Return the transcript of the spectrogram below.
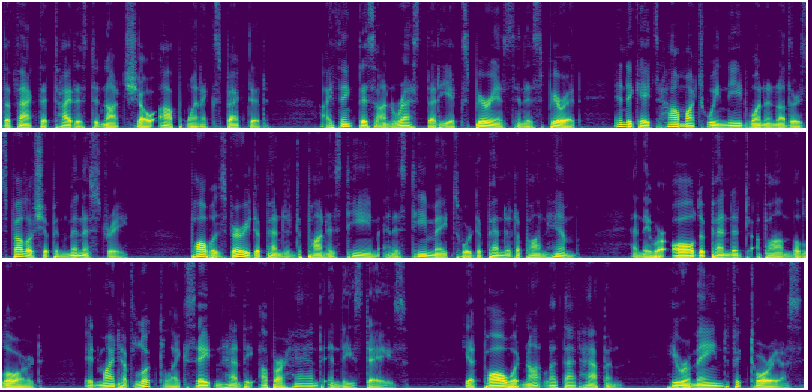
the fact that Titus did not show up when expected. I think this unrest that he experienced in his spirit indicates how much we need one another's fellowship in ministry. Paul was very dependent upon his team, and his teammates were dependent upon him. and they were all dependent upon the Lord. It might have looked like Satan had the upper hand in these days. Yet Paul would not let that happen. He remained victorious.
